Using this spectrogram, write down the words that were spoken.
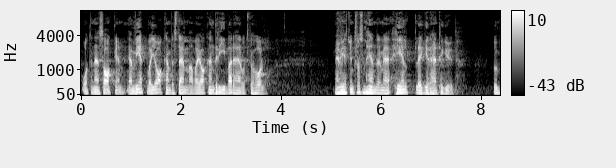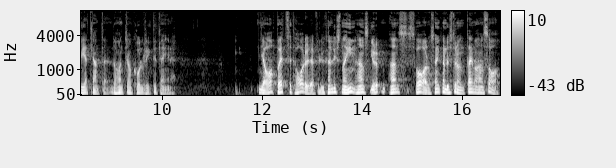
åt den här saken. Jag vet vad jag kan bestämma, vad jag kan driva det här åt för håll. Men jag vet ju inte vad som händer om jag helt lägger det här till Gud. Då vet jag inte, då har inte jag koll riktigt längre. Ja, på ett sätt har du det, för du kan lyssna in hans, hans svar och sen kan du strunta i vad han sa.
